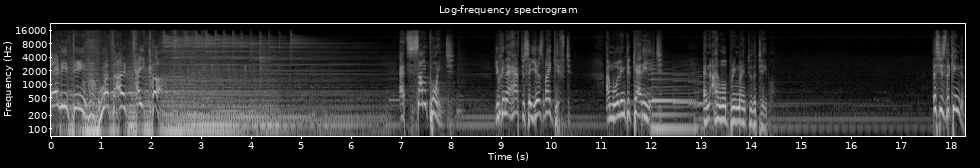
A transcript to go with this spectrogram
anything with a taker. At some point, you're going to have to say, Here's my gift. I'm willing to carry it, and I will bring mine to the table. This is the kingdom.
